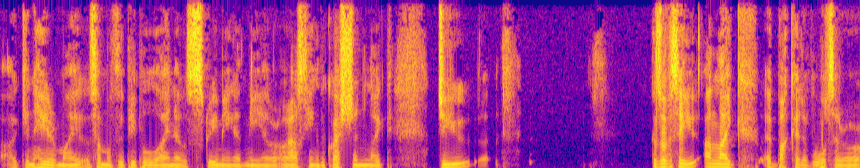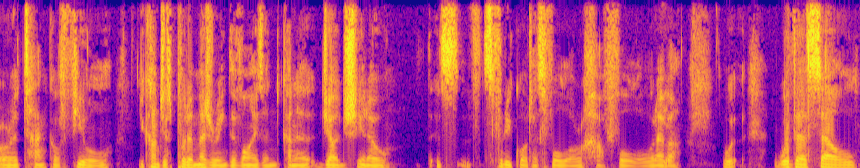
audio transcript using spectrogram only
I can hear my some of the people I know screaming at me or, or asking the question like, do you? Because obviously, unlike a bucket of water or, or, a tank of fuel, you can't just put a measuring device and kind of judge, you know, it's, it's three quarters full or half full or whatever. Yeah. With a cell,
